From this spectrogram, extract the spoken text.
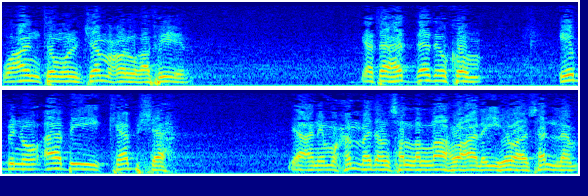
وأنتم الجمع الغفير؟ يتهددكم ابن أبي كبشة يعني محمدا صلى الله عليه وسلم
